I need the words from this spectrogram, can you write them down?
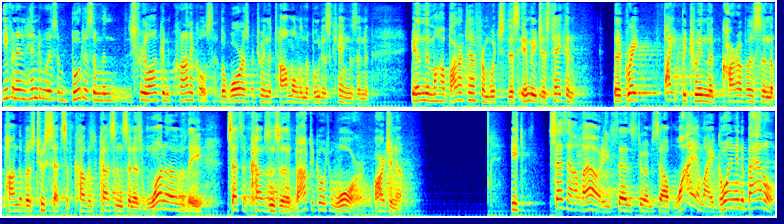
even in Hinduism, Buddhism, and Sri Lankan chronicles, the wars between the Tamil and the Buddhist kings, and in the Mahabharata, from which this image is taken, the great fight between the Kauravas and the Pandavas, two sets of cousins, and as one of the sets of cousins is about to go to war, Arjuna, he says out loud, he says to himself, Why am I going into battle?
